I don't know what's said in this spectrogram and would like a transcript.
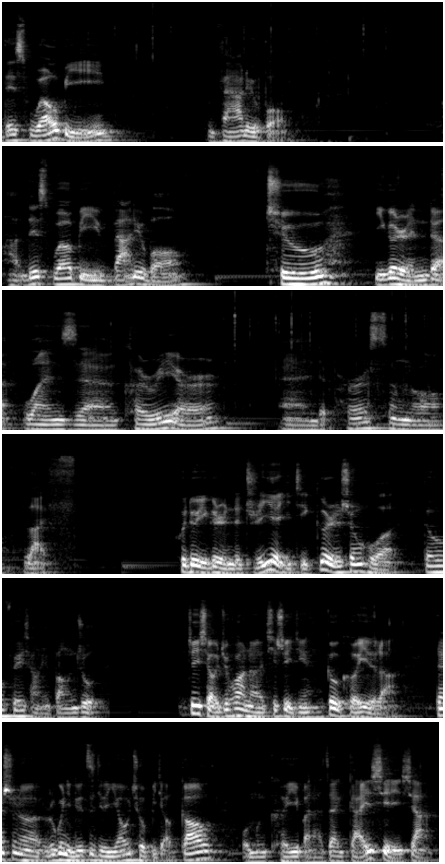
，this will be valuable。This will be valuable to 一个人的 one's career and personal life。会对一个人的职业以及个人生活都非常有帮助。这小句话呢，其实已经够可以的了。但是呢，如果你对自己的要求比较高，我们可以把它再改写一下。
